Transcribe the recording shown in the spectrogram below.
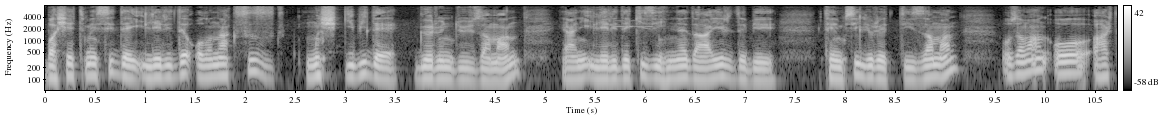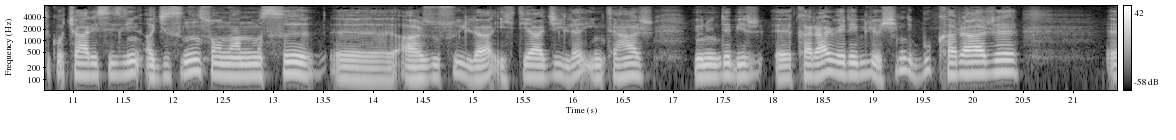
baş etmesi de ileride olanaksızmış gibi de göründüğü zaman yani ilerideki zihnine dair de bir temsil ürettiği zaman o zaman o artık o çaresizliğin acısının sonlanması e, arzusuyla ihtiyacıyla intihar yönünde bir e, karar verebiliyor. Şimdi bu kararı e,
